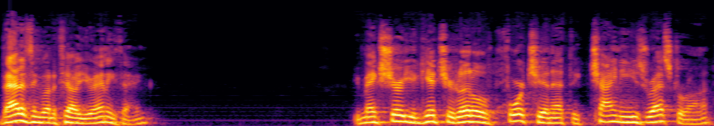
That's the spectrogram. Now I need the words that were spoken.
That isn't going to tell you anything. You make sure you get your little fortune at the Chinese restaurant.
